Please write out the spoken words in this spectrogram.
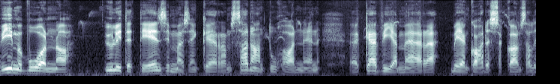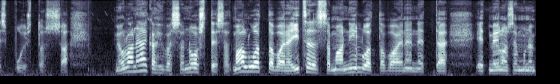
Viime vuonna ylitettiin ensimmäisen kerran sadan tuhannen kävijämäärä meidän kahdessa kansallispuistossa. Me ollaan aika hyvässä nosteessa. Mä oon luottavainen, itse asiassa mä oon niin luottavainen, että, että meillä on semmoinen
